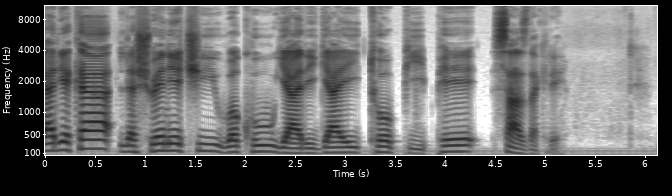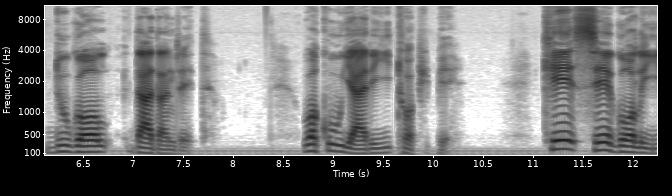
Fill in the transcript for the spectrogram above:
یارییەکە لە شوێنێکی وەکو یاریگای تۆپی پێ ساز دەکرێ دوو گۆڵ دادەنرێت وەکو یاری تۆپی پێ کێ سێ گۆڵی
